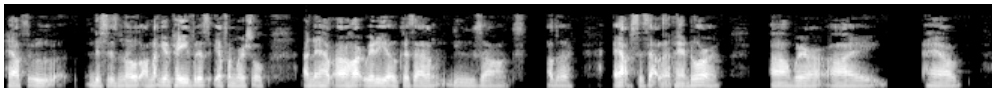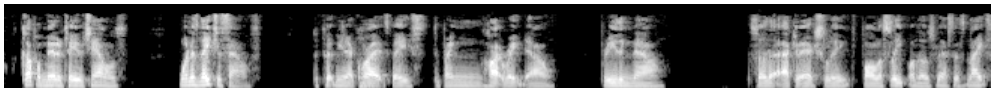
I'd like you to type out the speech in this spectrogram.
have through this is no, I'm not getting paid for this infomercial. I now have iHeartRadio because I don't use uh, other apps that's out there, Pandora, uh, where I have a couple meditative channels. One is nature sounds to put me in that mm, quiet space, to bring heart rate down, breathing down, so that I could actually fall asleep on those restless nights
